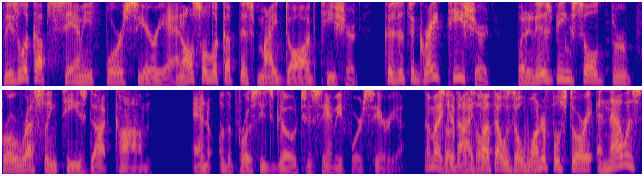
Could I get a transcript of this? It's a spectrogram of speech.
Please look up Sami for Syria and also look up this My Dog t shirt because it's a great t shirt, but it is being sold through prowrestlingtees.com and the proceeds go to Sami for Syria. I might so get that- I thought that was a wonderful story. And that was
